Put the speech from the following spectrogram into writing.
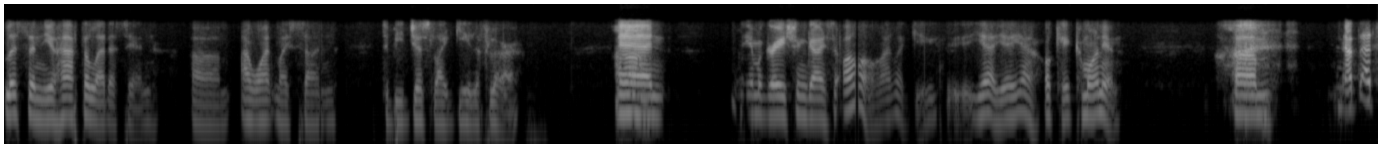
"Listen, you have to let us in. Um, I want my son to be just like Guy Lafleur." Uh-huh. And the immigration guy said, "Oh, I like Guy. Yeah, yeah, yeah. Okay, come on in." Um, now that's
